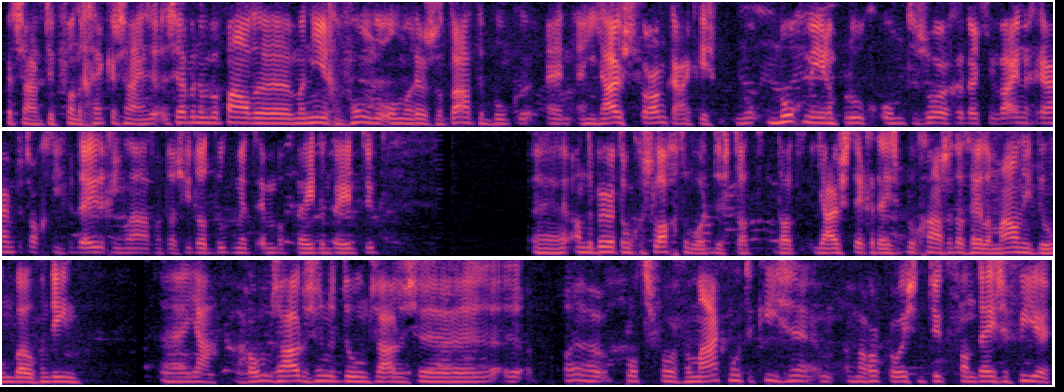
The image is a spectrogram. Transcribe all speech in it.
Het zou natuurlijk van de gekken zijn. Ze, hebben een bepaalde manier gevonden om een resultaat te boeken. En, en juist Frankrijk is no- nog meer een ploeg om te zorgen dat je weinig ruimte achter die verdediging laat. Want als je dat doet met Mbappé, dan ben je natuurlijk eh, aan de beurt om geslacht te worden. Dus dat, dat, juist tegen deze ploeg gaan ze dat helemaal niet doen. Bovendien, eh, ja, waarom zouden ze het doen? Zouden ze eh, plots voor vermaak moeten kiezen? Marokko is natuurlijk van deze vier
